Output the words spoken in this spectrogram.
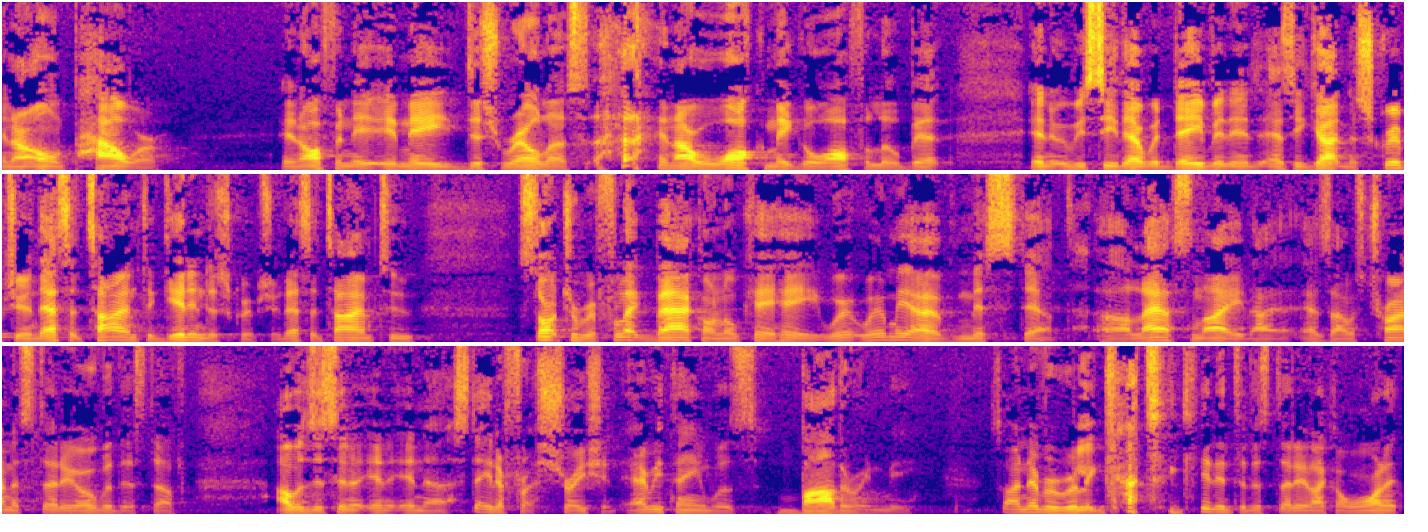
in our own power. And often it, it may disrail us, and our walk may go off a little bit. And we see that with David as he got into Scripture. And that's a time to get into Scripture. That's a time to start to reflect back on okay, hey, where, where may I have misstepped? Uh, last night, I, as I was trying to study over this stuff, I was just in a, in, in a state of frustration. Everything was bothering me. So I never really got to get into the study like I wanted.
